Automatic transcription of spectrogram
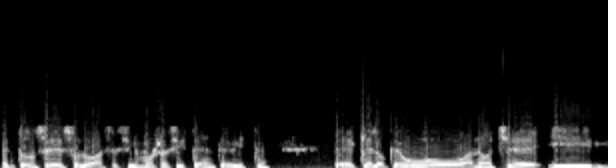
Entonces eso lo hace sismo resistente, ¿viste? Eh, ¿Qué es lo que hubo anoche? Y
